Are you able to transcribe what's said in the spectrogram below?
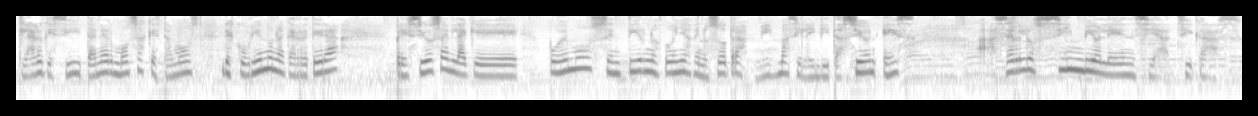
claro que sí, tan hermosas que estamos descubriendo una carretera preciosa en la que podemos sentirnos dueñas de nosotras mismas y la invitación es hacerlo sin violencia, chicas,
